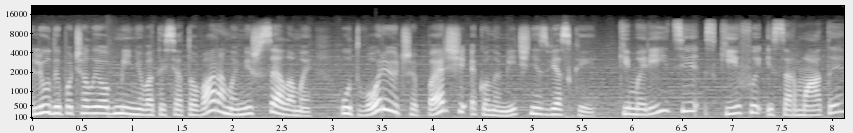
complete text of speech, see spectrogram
Люди почали обмінюватися товарами між селами, утворюючи перші економічні зв'язки. Кімерійці, скіфи і сармати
